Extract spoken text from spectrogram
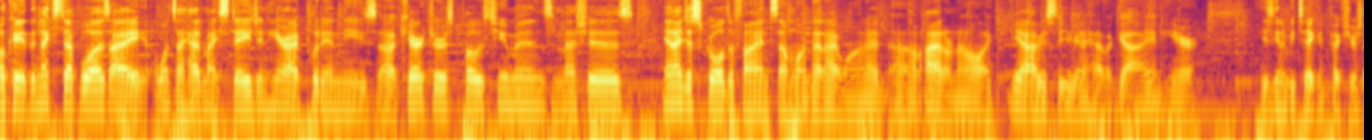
Okay, the next step was I once I had my stage in here, I put in these uh, characters, posed humans, meshes, and I just scrolled to find someone that I wanted. Um, I don't know, like yeah, obviously you're gonna have a guy in here. He's gonna be taking pictures.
